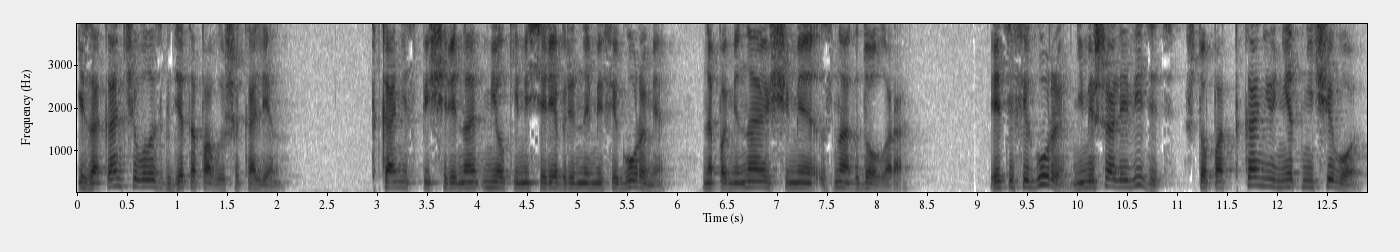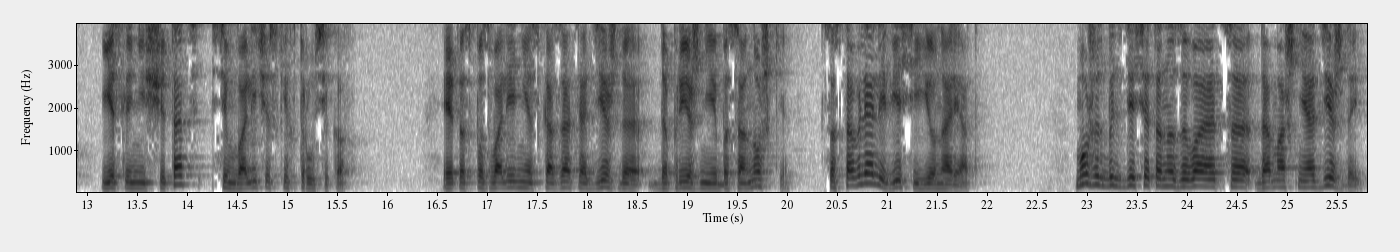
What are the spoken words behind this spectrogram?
и заканчивалось где-то повыше колен. Ткань испещрена мелкими серебряными фигурами, напоминающими знак доллара – эти фигуры не мешали видеть, что под тканью нет ничего, если не считать символических трусиков. Это, с позволения сказать, одежда да прежние босоножки составляли весь ее наряд. Может быть, здесь это называется домашней одеждой,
